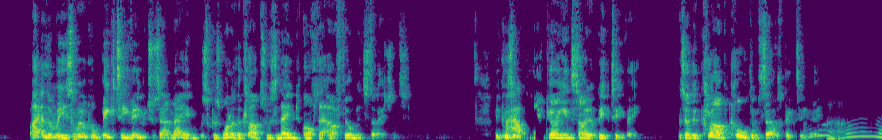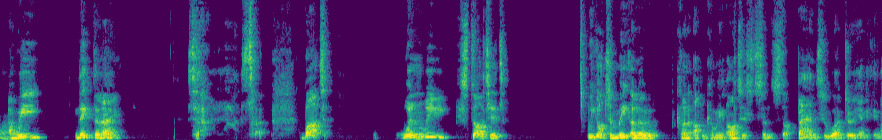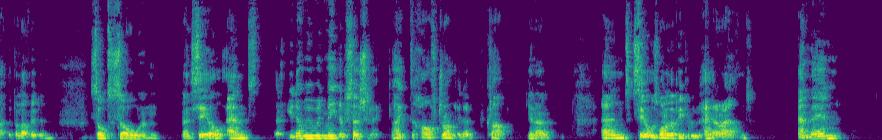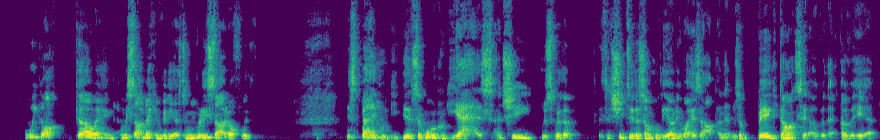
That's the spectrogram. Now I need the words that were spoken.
Right? And the reason we were called Big TV, which was our name, was because one of the clubs was named after our film installations. Because wow. it was going inside a big TV. And so the club called themselves Big TV. Oh. Ah. And we nicked the name. So, so, but when we started, we got to meet a load of kind of up and coming artists and stuff, bands who weren't doing anything like The Beloved and Soul II Soul and, and Seal. And, uh, you know, we would meet them socially, like half drunk in a club, you know. And Seal was one of the people who would hang around. And then we got going and we started making videos and we really started off with this band called, there's a woman called Yazz and she was with a she did a song called "The Only Way Is Up," and it was a big dance hit over there, over here.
